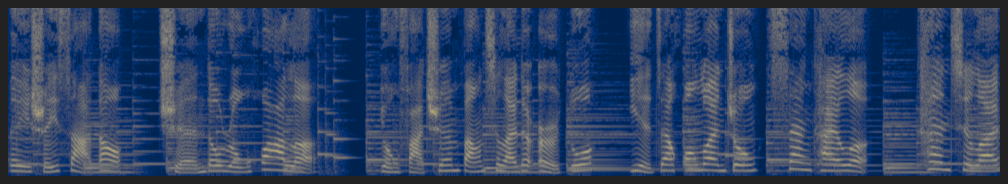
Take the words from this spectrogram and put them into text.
被水洒到，全都融化了。用发圈绑起来的耳朵也在慌乱中散开了。看起来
